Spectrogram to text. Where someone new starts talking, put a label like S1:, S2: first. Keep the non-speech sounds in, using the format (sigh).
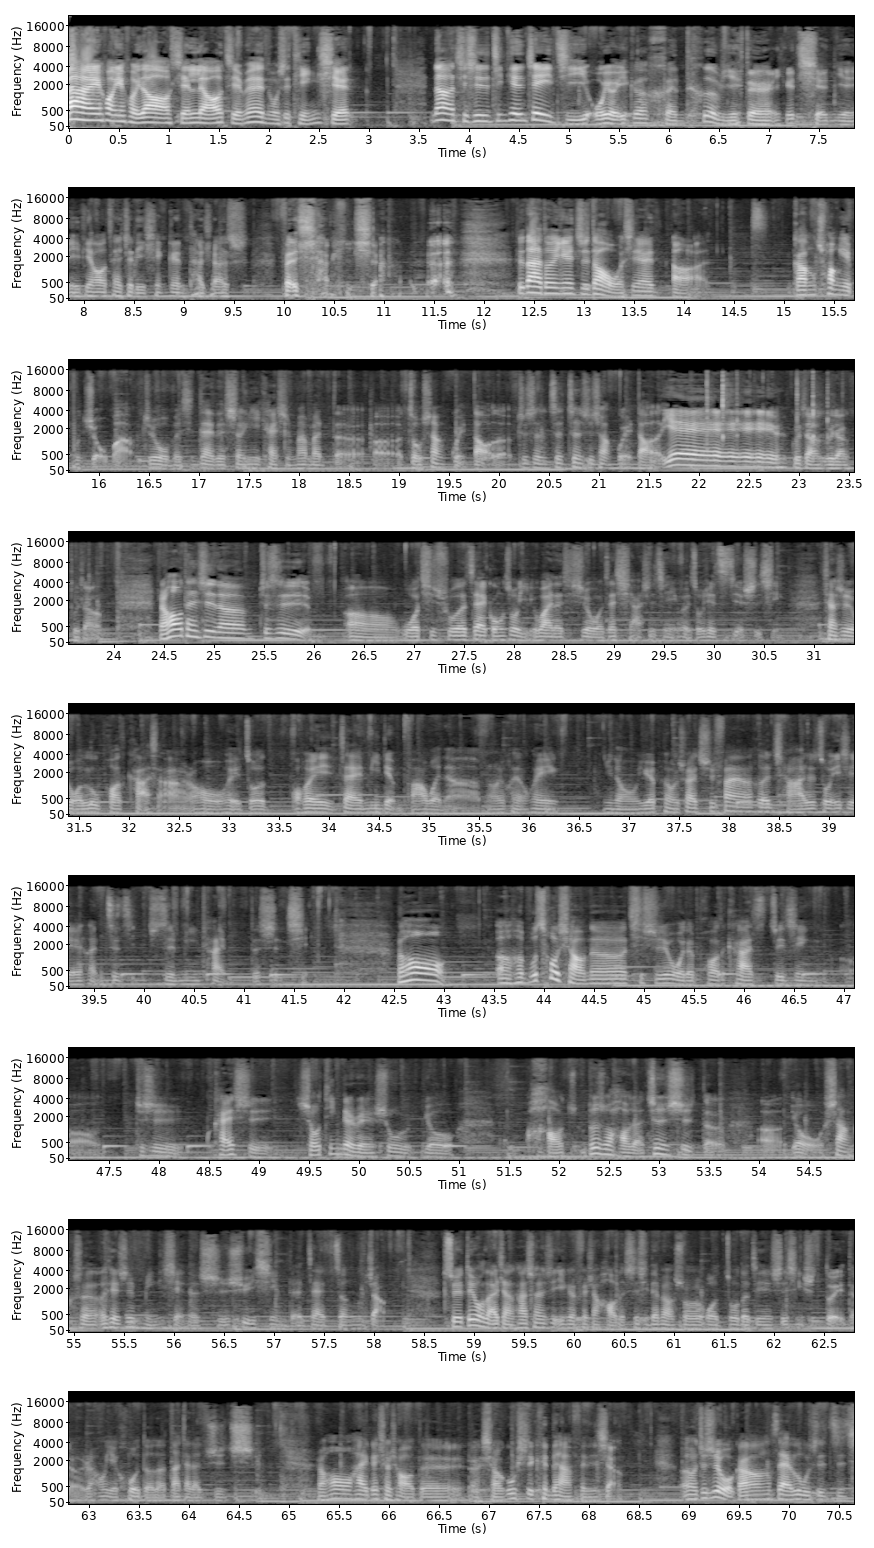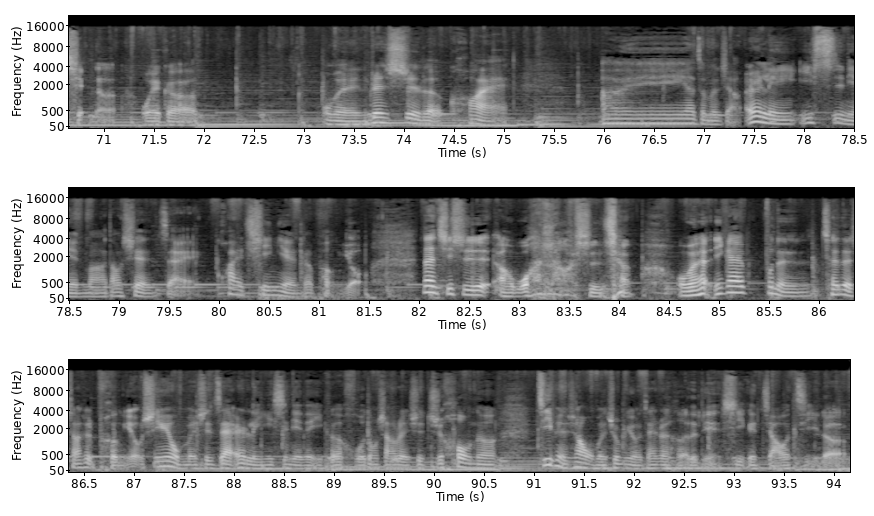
S1: 嗨嗨，欢迎回到闲聊姐妹，我是庭贤。那其实今天这一集，我有一个很特别的一个前言，一定要在这里先跟大家分享一下。(laughs) 就大家都应该知道，我现在啊。刚创业不久嘛，就是我们现在的生意开始慢慢的呃走上轨道了，就是正正式上轨道了，耶！鼓掌鼓掌鼓掌。然后但是呢，就是呃，我其实除了在工作以外呢，其实我在其他时间也会做一些自己的事情，像是我录 podcast 啊，然后我会做，我会在 Medium 发文啊，然后可能会，you know 约朋友出来吃饭啊、喝茶，就做一些很自己就是 me time 的事情，然后。呃，很不凑巧呢，其实我的 podcast 最近，呃，就是开始收听的人数有好，不是说好转，正式的，呃，有上升，而且是明显的持续性的在增长。所以对我来讲，它算是一个非常好的事情，代表说我做的这件事情是对的，然后也获得了大家的支持。然后还有一个小小的呃小故事跟大家分享，呃，就是我刚刚在录制之前呢，我有个。我们认识了快，哎呀，怎么讲？二零一四年嘛，到现在快七年的朋友。那其实啊，我老实讲，我们应该不能称得上是朋友，是因为我们是在二零一四年的一个活动上认识之后呢，基本上我们就没有在任何的联系跟交集了。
